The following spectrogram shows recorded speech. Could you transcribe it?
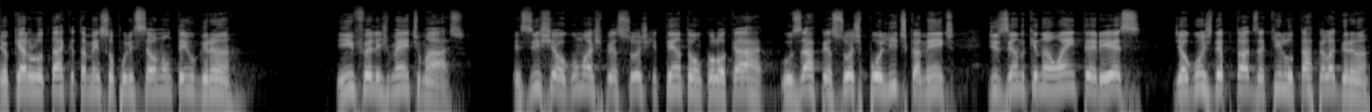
eu quero lutar que eu também sou policial, não tenho grã. Infelizmente, Márcio, existem algumas pessoas que tentam colocar, usar pessoas politicamente, dizendo que não é interesse de alguns deputados aqui lutar pela grã.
